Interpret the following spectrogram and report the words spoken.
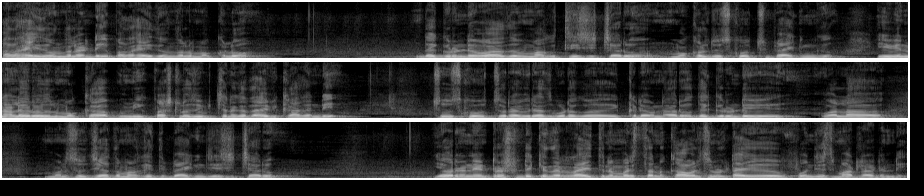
పదహైదు వందలండి. పదహైదు వందల మొక్కలు. దగ్గరుండే వాళ్ళు మాకు తీసి ఇచ్చారు మొక్కలు చూసుకోవచ్చు ప్యాకింగ్. ఇవి నలభై రోజుల మొక్క. మీకు ఫస్ట్లో చూపించాను కదా అవి కాదండి. చూసుకోవచ్చు. రవిరాజ్ కూడా ఇక్కడే ఉన్నారు. దగ్గరుండి వాళ్ళ మనసు చేత మనకైతే ప్యాకింగ్ చేసి ఇచ్చారు. ఎవరైనా ఇంట్రెస్ట్ ఉంటే కింద రైతు నెంబర్ ఇస్తాను. కావాల్సిన టై ఫోన్ చేసి మాట్లాడండి.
